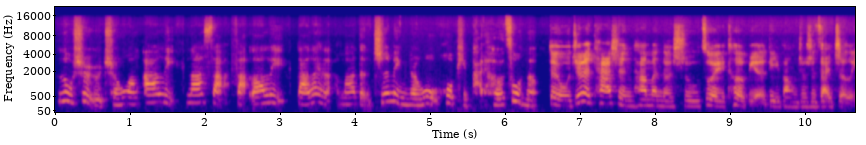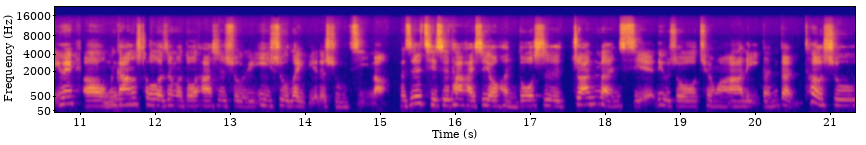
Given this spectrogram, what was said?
陆续与拳王阿里、NASA、法拉利、达赖喇嘛等知名人物或品牌合作呢。对，我觉得 Passion 他们的书最特别的地方就是在这里，因为呃，我们刚刚说了这么多，它是属于艺术类别的书籍嘛。可是其实它还是有很多是专门写，例如说拳王阿里等等特殊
